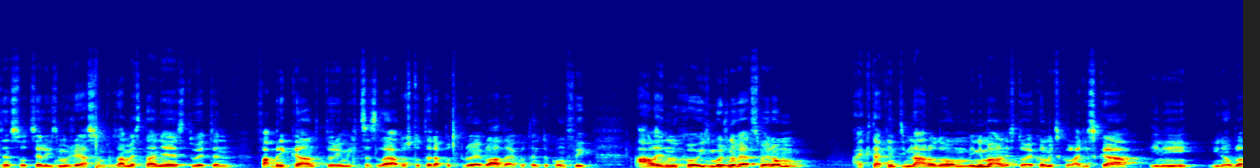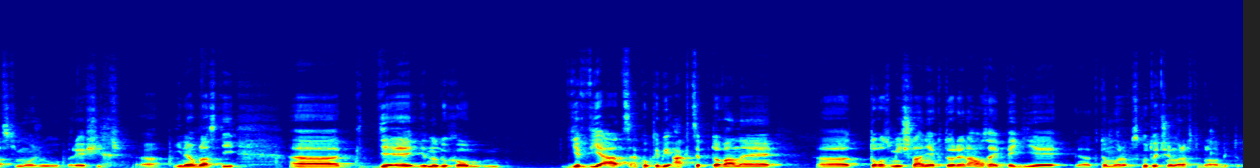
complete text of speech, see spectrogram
ten socializmus, že ja som zamestnanec, tu je ten fabrikant, ktorý mi chce zle a dosť to teda podporuje vláda ako tento konflikt. Ale jednoducho ísť možno viac smerom aj k takým tým národom, minimálne z toho ekonomického hľadiska, iní, iné oblasti môžu riešiť uh, iné oblasti, uh, kde jednoducho je viac ako keby akceptované uh, to zmýšľanie, ktoré naozaj vedie k tomu skutočnému rastu blahobytu.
